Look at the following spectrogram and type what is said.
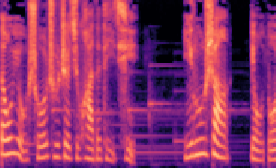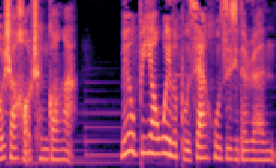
都有说出这句话的底气，一路上。有多少好春光啊！没有必要为了不在乎自己的人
